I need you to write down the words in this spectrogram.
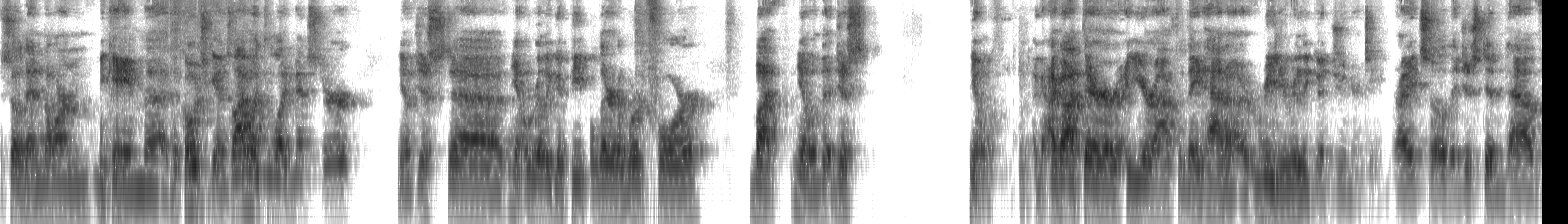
So then Norm became uh, the coach again. So I went to Lloydminster. You know, just uh, you know, really good people there to work for, but you know, that just you know, I got there a year after they'd had a really really good junior team, right? So they just didn't have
